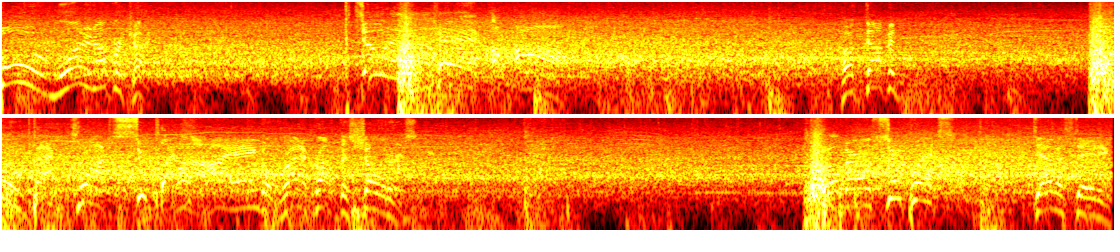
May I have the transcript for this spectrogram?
Boom! What an uppercut. Judas kick. Hooked up and Boom, backdrop suplex. on a high angle right across the shoulders. Suplex. Devastating.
